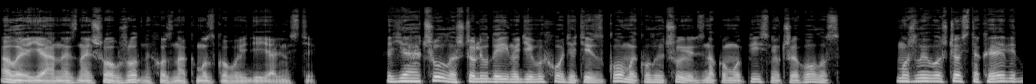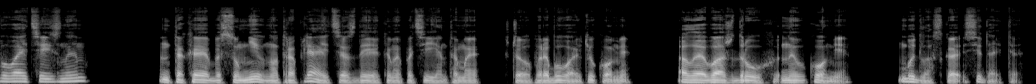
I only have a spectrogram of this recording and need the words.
але я не знайшов жодних ознак мозкової діяльності. Я чула, що люди іноді виходять із коми, коли чують знакому пісню чи голос. Можливо, щось таке відбувається із ним? Таке безсумнівно трапляється з деякими пацієнтами, що перебувають у комі, але ваш друг не в комі. Будь ласка, сідайте.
